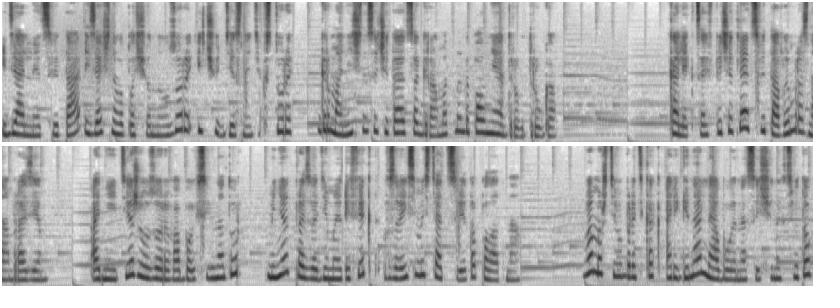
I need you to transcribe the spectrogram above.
идеальные цвета, изящно воплощенные узоры и чудесные текстуры гармонично сочетаются, грамотно дополняя друг друга. Коллекция впечатляет цветовым разнообразием. Одни и те же узоры в обоих сигнатур меняют производимый эффект в зависимости от цвета полотна. Вы можете выбрать как оригинальные обои насыщенных цветов,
